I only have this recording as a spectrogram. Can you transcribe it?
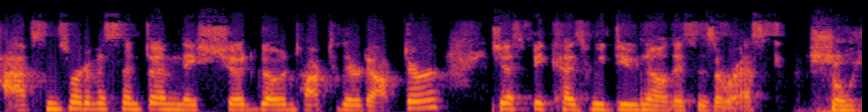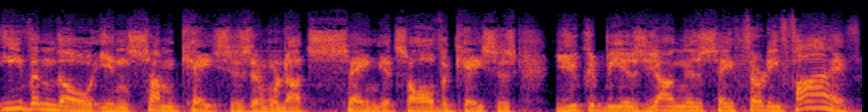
have some sort of a symptom, they should go and talk to their doctor just because we do know this is a risk. So even though in some cases, and we're not saying it's all the cases, you could be as young as say 35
